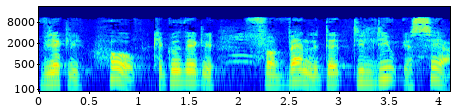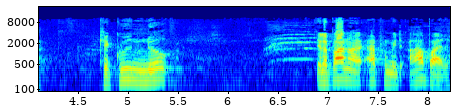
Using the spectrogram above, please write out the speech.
virkelig håb? Kan Gud virkelig forvandle det, de liv, jeg ser? Kan Gud nå? Eller bare når jeg er på mit arbejde,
